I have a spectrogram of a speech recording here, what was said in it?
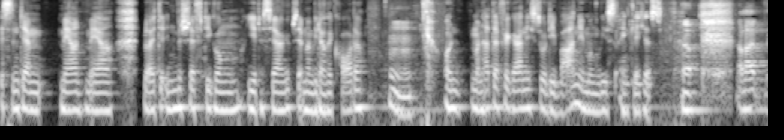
es sind ja mehr und mehr Leute in Beschäftigung. Jedes Jahr gibt es ja immer wieder Rekorde. Hm. Und man hat dafür gar nicht so die Wahrnehmung, wie es eigentlich ist. Ja, aber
